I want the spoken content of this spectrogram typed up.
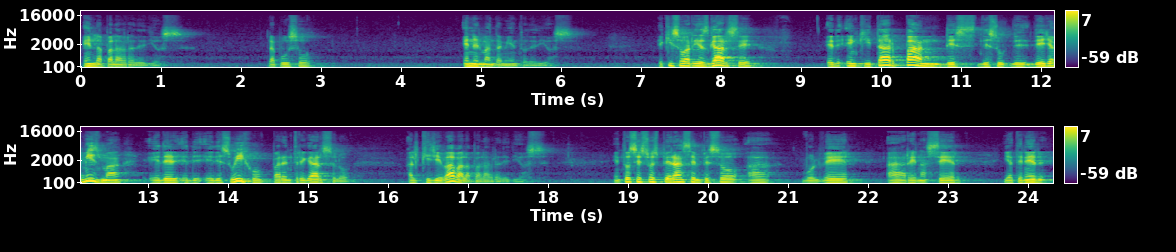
en la palabra de Dios. La puso en el mandamiento de Dios. Y quiso arriesgarse en quitar pan de, ella misma de, su hijo para entregárselo al que llevaba la palabra de Dios. Entonces su esperanza empezó a volver, a renacer y a tener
